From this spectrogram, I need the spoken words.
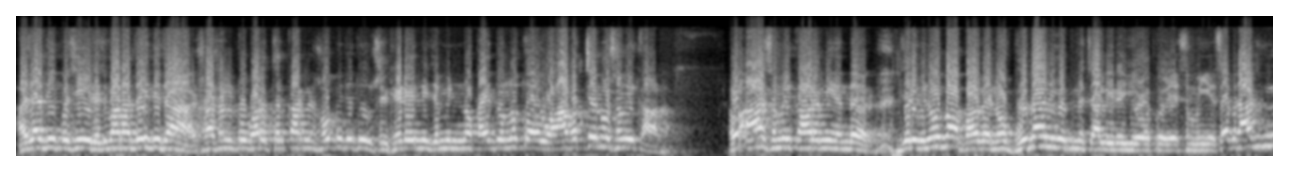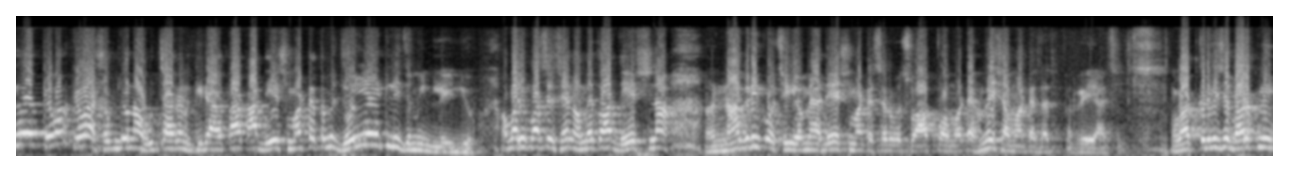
આઝાદી પછી રજવાડા દઈ દીધા. શાસન તો ભારત સરકારને સોંપી દીધું. શ્રી ખેડેની જમીનનો કાયદો નહોતો આવ્યો. આ વચ્ચેનો સમયકાળ. હવે આ સમયકાળની અંદર જ્યારે વિનોબા ભાવેનો ભોદાન યજ્ઞ ચાલી રહ્યો હતો એ સમયે સાહેબ રાજવીઓએ કેવા કેવા શબ્દોના ઉચ્ચારણ કર્યા હતા આ દેશ માટે તમે જોઈએ એટલી જમીન લઈ લ્યો. અમારી પાસે છે ને અમે તો આ દેશના નાગરિકો છીએ. અમે આ દેશ માટે સર્વસ્વ આપવા માટે હંમેશા માટે તત્પર રહ્યા છીએ. વાત કરવી છે ભારતની.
